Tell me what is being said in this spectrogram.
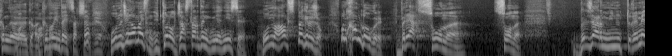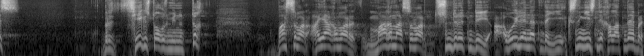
кім квн ді айтсақ ше оны жеңе алмайсың. Өйткені ол жастардың не- несі? Оны алыспа керек жоқ. Оны қабылдау керек. Бірақ соны соны бір жарым минуттық емес бір сегіз тоғыз минуттық басы бар аяғы бар мағынасы бар түсіндіретіндей ойланатындай кісінің есінде қалатындай бір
